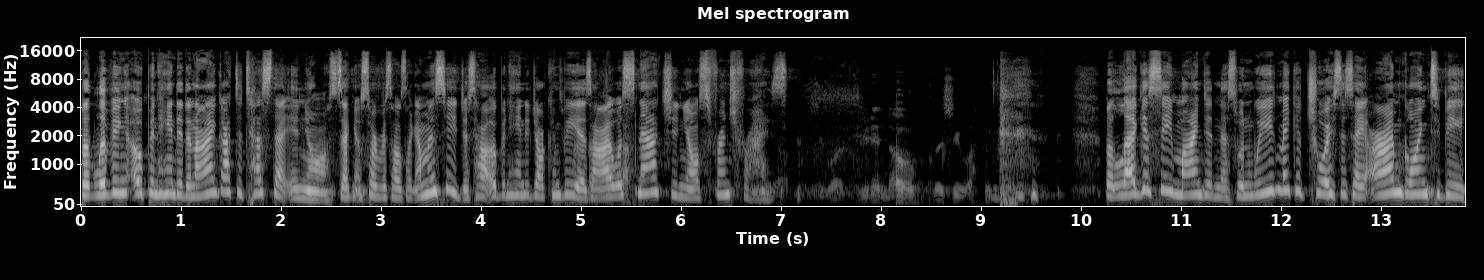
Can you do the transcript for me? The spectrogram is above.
but living open handed. And I got to test that in y'all. Second service, I was like, I'm going to see just how open handed y'all can be as I was snatching y'all's french fries. You didn't know, but she was. but legacy mindedness, when we make a choice to say, I'm going to be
